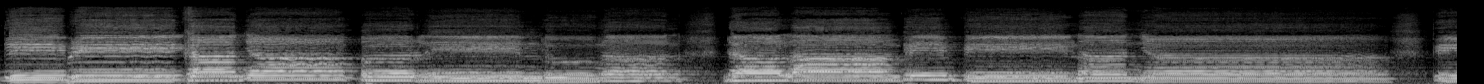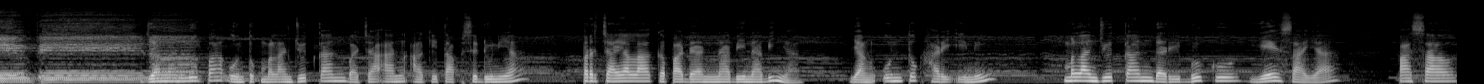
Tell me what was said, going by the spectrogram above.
Amin. Dalam Jangan lupa untuk melanjutkan bacaan Alkitab sedunia. Percayalah kepada nabi-nabinya yang untuk hari ini melanjutkan dari buku Yesaya pasal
